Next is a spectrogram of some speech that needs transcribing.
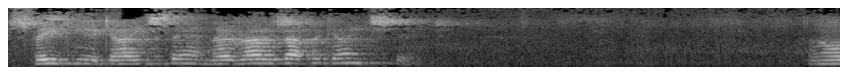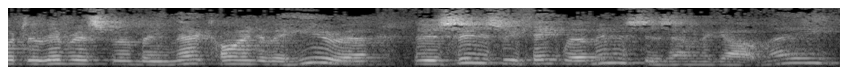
speaking against them, they rose up against Lord, deliver us from being that kind of a hearer that as soon as we think, the minister's having a go at me,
